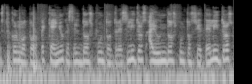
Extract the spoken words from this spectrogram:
estoy con motor pequeño, que es el 2.3 litros, hay un 2.7 litros.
